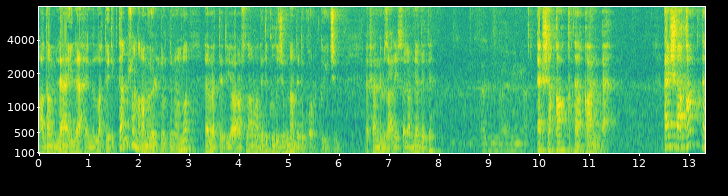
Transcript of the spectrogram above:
adam la ilahe illallah dedikten sonra mı öldürdün onu? Evet dedi ya Resulallah ama dedi kılıcımdan dedi korktuğu için. Efendimiz Aleyhisselam ne dedi? Eşakakte kalbe. Eşakakte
